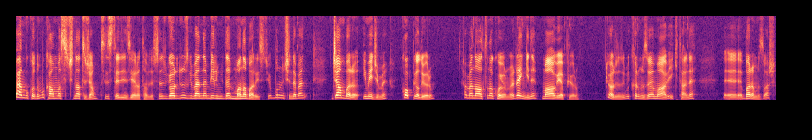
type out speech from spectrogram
Ben bu kodumu Canvas için atacağım. Siz istediğiniz yere atabilirsiniz. Gördüğünüz gibi benden bir de mana barı istiyor. Bunun için de ben cam barı imajimi kopyalıyorum. Hemen altına koyuyorum ve rengini mavi yapıyorum. Gördüğünüz gibi kırmızı ve mavi iki tane e, barımız var.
